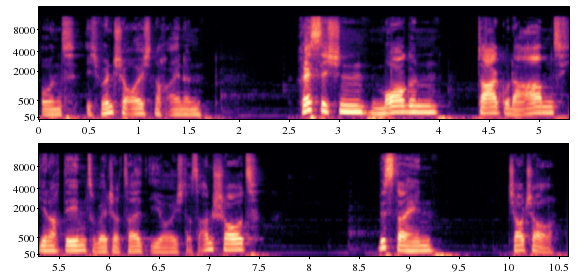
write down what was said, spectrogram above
Und ich wünsche euch noch einen restlichen Morgen, Tag oder Abend, je nachdem, zu welcher Zeit ihr euch das anschaut. Bis dahin. Ciao, ciao.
